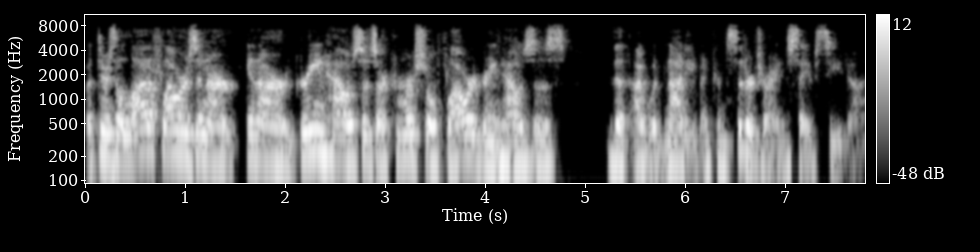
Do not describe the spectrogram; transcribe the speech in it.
But there's a lot of flowers in our, in our greenhouses, our commercial flower greenhouses that I would not even consider trying to save seed on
